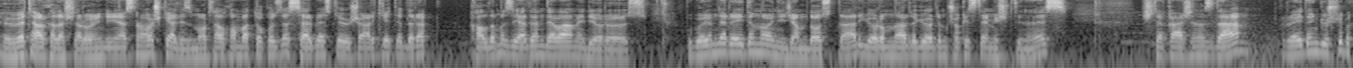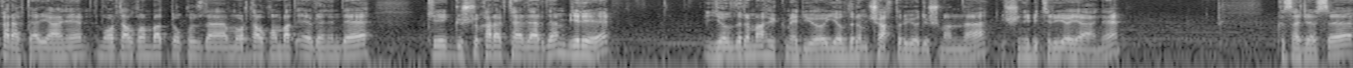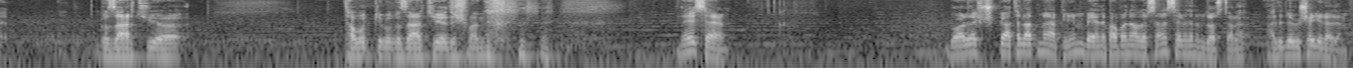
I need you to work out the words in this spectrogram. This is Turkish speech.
Evet arkadaşlar oyun dünyasına hoş geldiniz. Mortal Kombat 9'da serbest dövüş hareket ederek kaldığımız yerden devam ediyoruz. Bu bölümde Raiden'la oynayacağım dostlar. Yorumlarda gördüm çok istemiştiniz. İşte karşınızda Raiden güçlü bir karakter yani Mortal Kombat 9'da Mortal Kombat evreninde ki güçlü karakterlerden biri. Yıldırıma hükmediyor, yıldırım çaktırıyor düşmanla, işini bitiriyor yani. Kısacası kızartıyor Tavuk gibi kızartıyor düşmanı. Neyse. Bu arada küçük bir hatırlatma yapayım. Beğenip abone olursanız sevinirim dostlar. Hadi dövüşe girelim.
